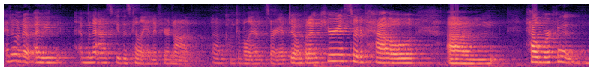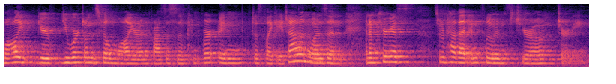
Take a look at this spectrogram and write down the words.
I don't know. I mean, I'm going to ask you this, Kelly, and if you're not um, comfortable answering it, don't. But I'm curious, sort of how um, how working while you you worked on this film while you're in the process of converting, just like H. Alan was, and and I'm curious, sort of how that influenced your own journey.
